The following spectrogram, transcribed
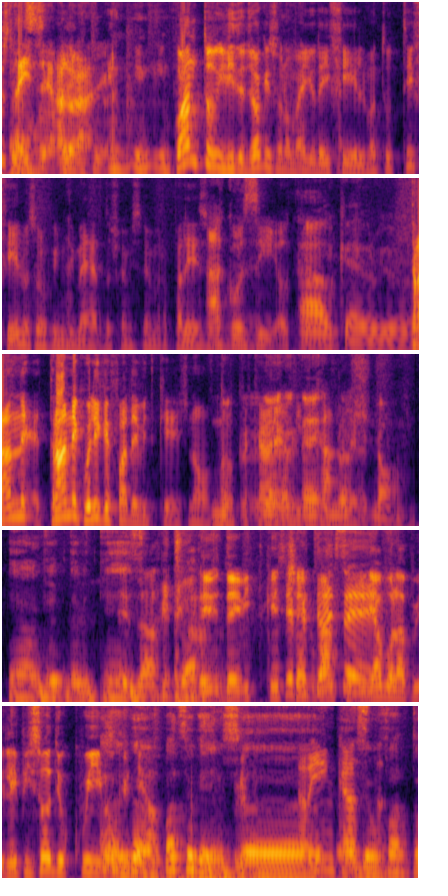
stai Cazzo. allora in, in- in quanto i videogiochi sono meglio dei film tutti i film sono film di merda cioè mi sembra palese ah così ok Ah, ok, proprio... tranne, tranne quelli che fa David Cage no fanno No, cacare eh, David eh, Cage. no, E anche David Cage. esatto. Cioè, David, David che Sì, c'è, effettivamente- basta, chiudiamo la- l'episodio qui, lo Ah, vero, chiudiamo. Spazio Games. eh, Rincast. Abbiamo fatto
